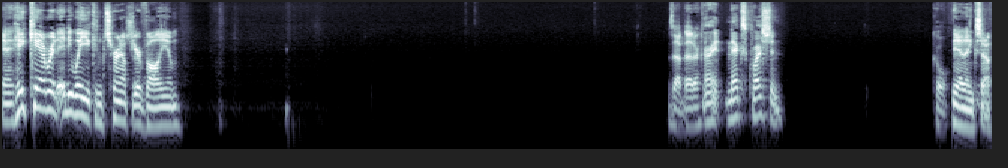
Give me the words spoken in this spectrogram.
And hey, Cameron, any way you can turn up your volume? Is that better? All right. Next question. Cool. Yeah, I think so.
